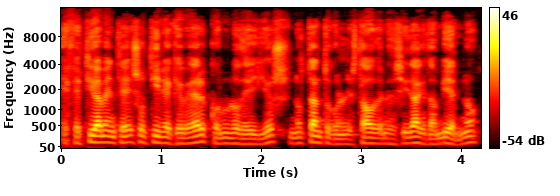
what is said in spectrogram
efectivamente eso tiene que ver con uno de ellos, no tanto con el estado de necesidad, que también, ¿no?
